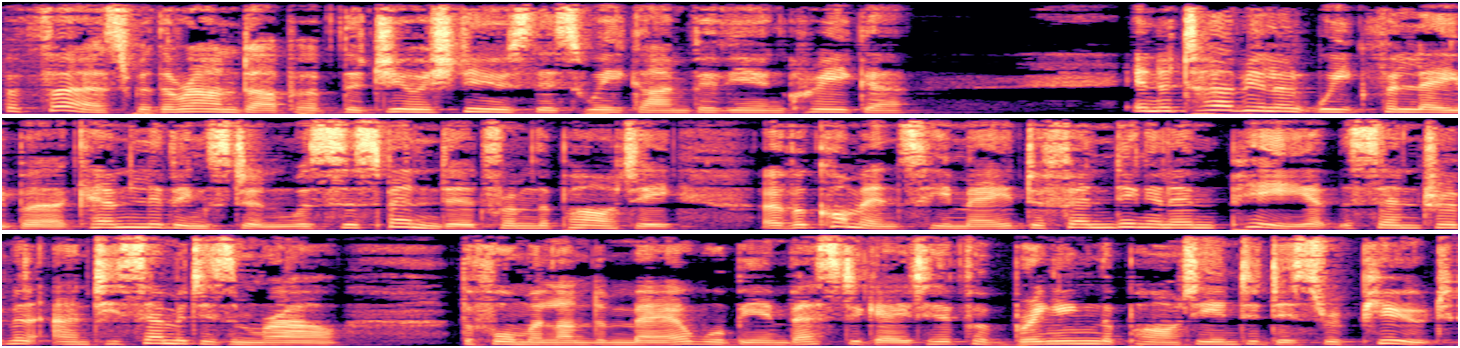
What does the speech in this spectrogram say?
But first, with a roundup of the Jewish news this week, I'm Vivian Krieger. In a turbulent week for Labour, Ken Livingstone was suspended from the party over comments he made defending an MP at the centre of an anti-Semitism row. The former London mayor will be investigated for bringing the party into disrepute.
